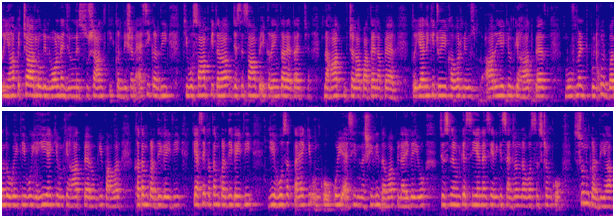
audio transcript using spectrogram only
तो यहाँ पे चार लोग इन्वॉल्व हैं जिन्होंने सुशांत की कंडीशन ऐसी कर दी कि वो सांप की तरह, जैसे सांप एक रेंगता रहता है ना हाथ चला पाता है, ना पैर। तो यानी कि जो ये खबर न्यूज़ आ रही है कि उनके हाथ पैर मूवमेंट बिल्कुल बंद हो गई थी, वो यही है कि उनके हाथ पैरों की पावर खत्म कर दी गई थी। कैसे खत्म कर दी गई थी? ये हो सकता है कि उनको कोई ऐसी नशीली दवा पिलाई गई हो, जिसने उनके सीएनएस यानी कि सेंट्रल नर्वस सिस्टम को सुन कर दिया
